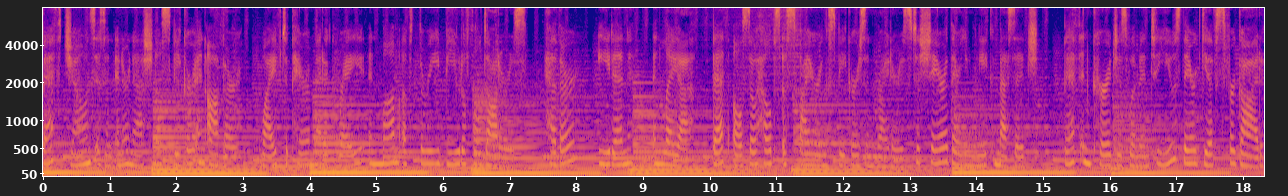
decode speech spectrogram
Beth Jones is an international speaker and author wife to paramedic Ray, and mom of three beautiful daughters Heather, Eden, and Leah. Beth also helps aspiring speakers and writers to share their unique message. Beth encourages women to use their gifts for God,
